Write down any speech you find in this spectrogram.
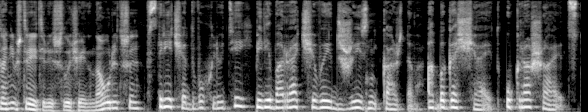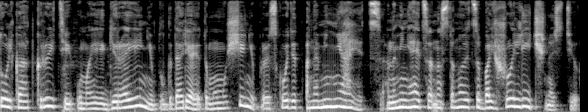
они встретились с случайно на улице. Встреча двух людей переворачивает жизнь каждого, обогащает, украшает. Столько открытий у моей героини благодаря этому мужчине происходит. Она меняется. Она меняется, она становится большой личностью,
